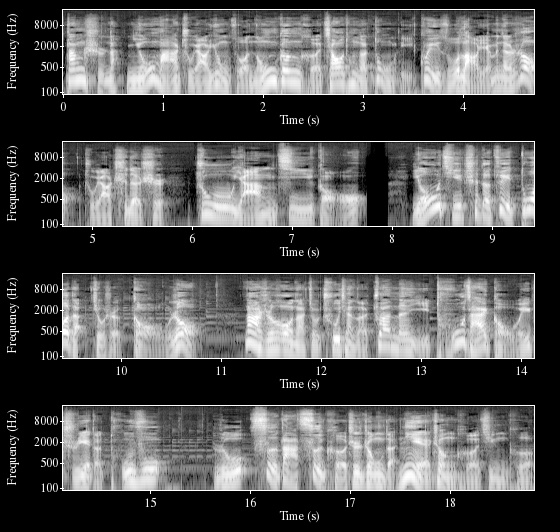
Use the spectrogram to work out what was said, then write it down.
当时呢，牛马主要用作农耕和交通的动力，贵族老爷们的肉主要吃的是猪、羊、鸡、狗，尤其吃的最多的就是狗肉。那时候呢，就出现了专门以屠宰狗为职业的屠夫，如四大刺客之中的聂政和荆轲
